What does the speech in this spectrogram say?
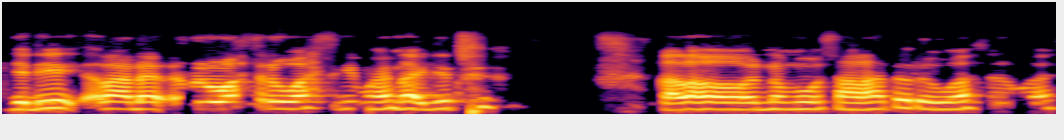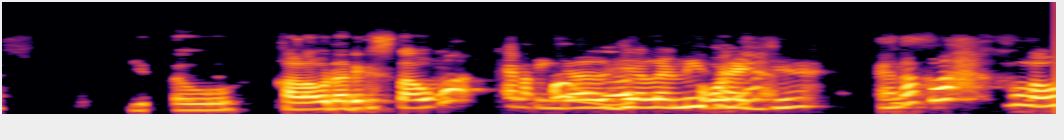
Jadi rada ruas-ruas gimana gitu. Kalau nemu salah tuh ruas-ruas gitu. Kalau udah dikasih tahu mah enak Tinggal banget. jalani Pokoknya- saja. Enak lah kalau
